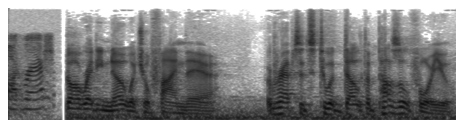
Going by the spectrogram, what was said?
Shut up, butt rash! already know what you'll find there. Or perhaps it's too adult a puzzle for you.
